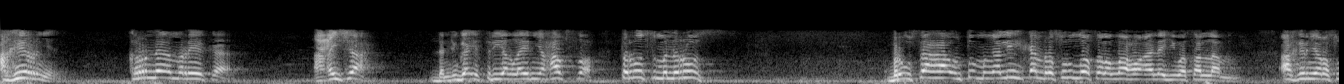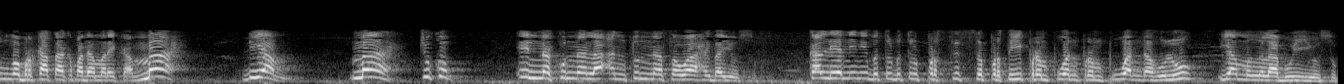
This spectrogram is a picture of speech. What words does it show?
Akhirnya, karena mereka, Aisyah, dan juga istri yang lainnya Hafsah, terus menerus berusaha untuk mengalihkan Rasulullah Sallallahu Alaihi Wasallam. Akhirnya Rasulullah berkata kepada mereka, Mah, diam, mah, cukup, Inna kunna la antunna sawahiba Yusuf. Kalian ini betul-betul persis seperti perempuan-perempuan dahulu yang mengelabui Yusuf.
